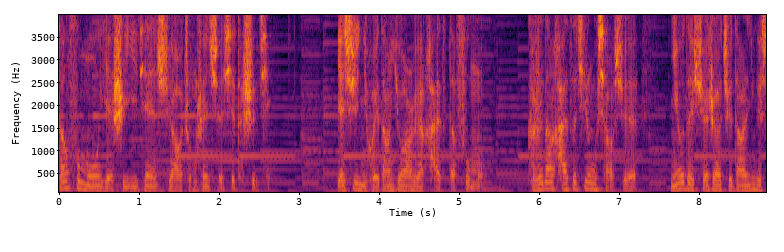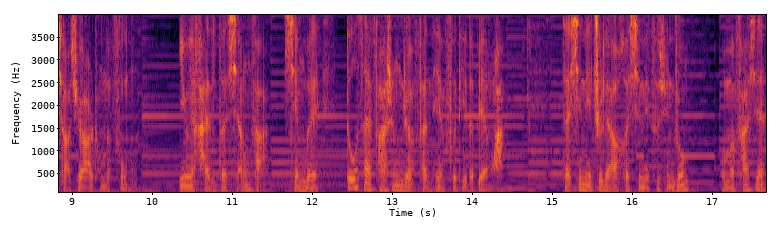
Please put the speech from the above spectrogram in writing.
当父母也是一件需要终身学习的事情。也许你会当幼儿园孩子的父母，可是当孩子进入小学，你又得学着去当一个小学儿童的父母，因为孩子的想法、行为都在发生着翻天覆地的变化。在心理治疗和心理咨询中，我们发现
